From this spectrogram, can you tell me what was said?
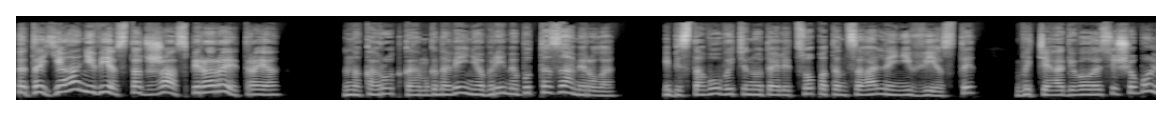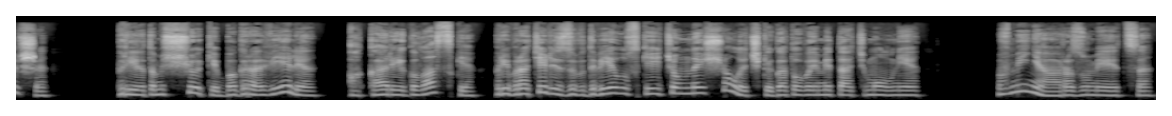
«Это я невеста Джаспера Рейтроя!» На короткое мгновение время будто замерло, и без того вытянутое лицо потенциальной невесты вытягивалось еще больше. При этом щеки багровели, а карие глазки превратились в две узкие темные щелочки, готовые метать молнии. В меня, разумеется.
